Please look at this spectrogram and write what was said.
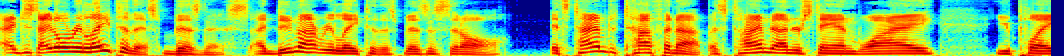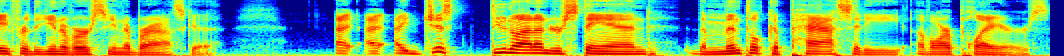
I just I don't relate to this business. I do not relate to this business at all. It's time to toughen up. It's time to understand why you play for the University of Nebraska. I, I, I just do not understand the mental capacity of our players.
